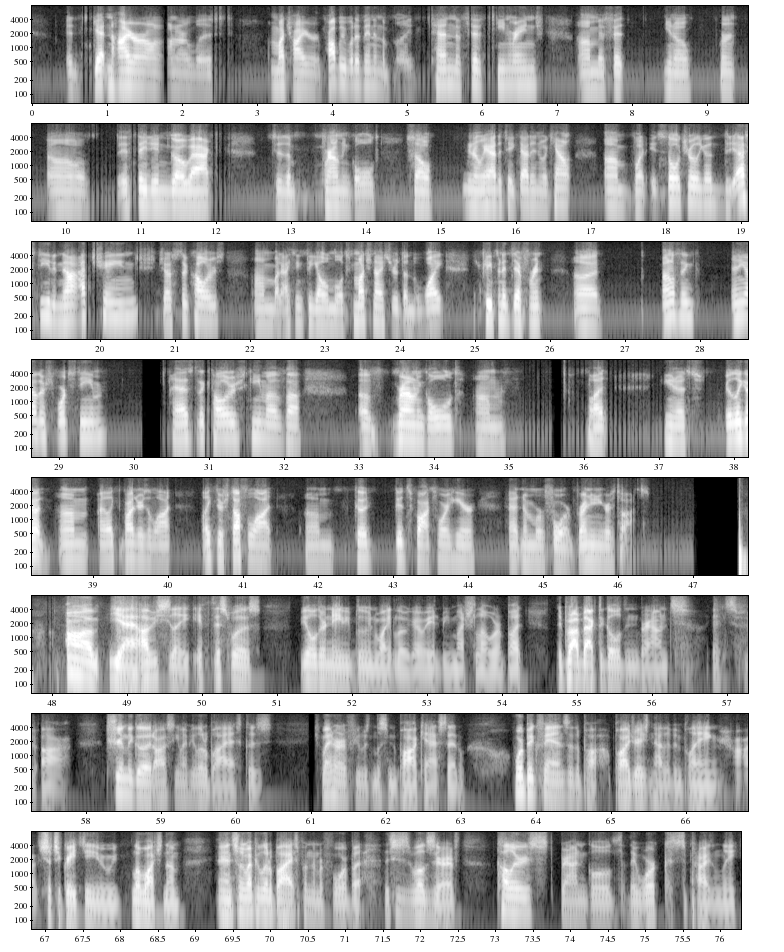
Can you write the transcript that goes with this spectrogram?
it's getting higher on, on our list, much higher. Probably would have been in the like, 10 to 15 range, um, if it, you know, weren't, uh, if they didn't go back to the brown and gold. So, you know, we had to take that into account. Um, but it still looks really good. The SD did not change, just the colors. Um, but I think the yellow looks much nicer than the white. They're keeping it different. Uh, I don't think any other sports team has the color scheme of uh, of brown and gold. Um, but you know, it's really good. Um, I like the Padres a lot. I like their stuff a lot. Um, good good spot for it here at number four. Brendan, your thoughts? Um, yeah, obviously, if this was the older navy blue and white logo, it'd be much lower. But they brought back the golden brown. It's, uh, extremely good. Obviously, you might be a little biased because you might heard if you was listening to podcasts that we're big fans of the pa- Padres and how they've been playing. Uh, such a great team. We love watching them. And so we might be a little biased putting number four, but this is well deserved. Colors, brown and gold, they work surprisingly.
